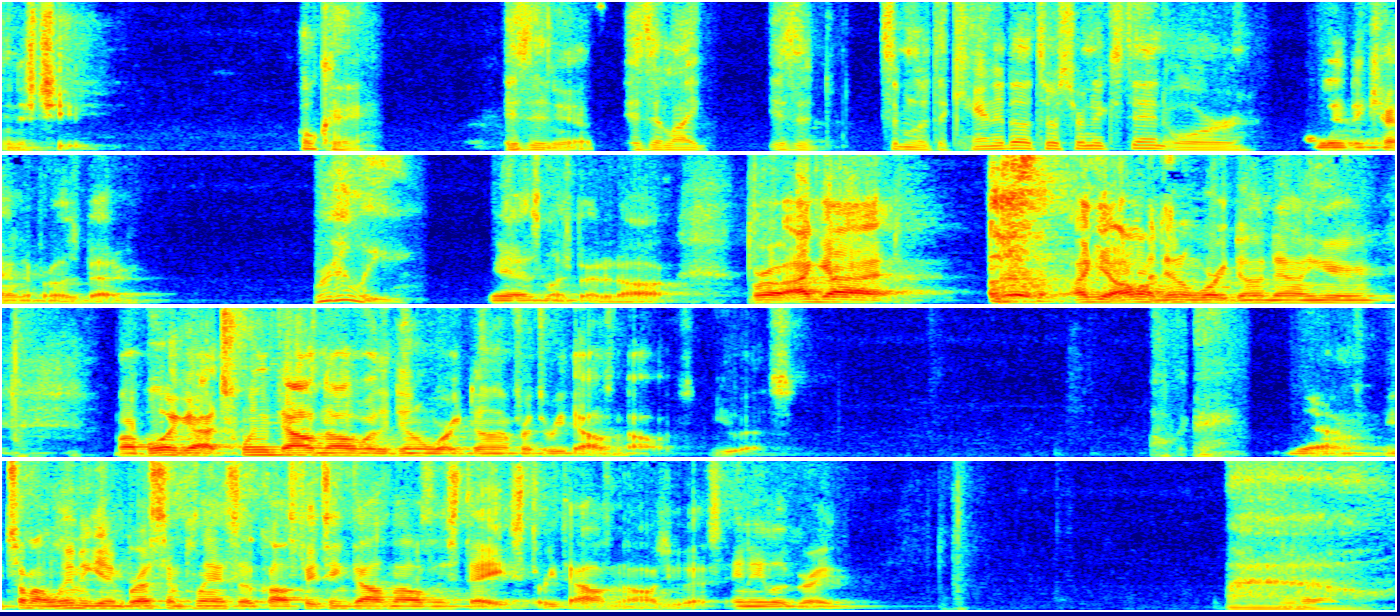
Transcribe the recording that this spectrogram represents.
and it's cheap. Okay, is it? Yeah. Is it like? Is it similar to Canada to a certain extent, or? I lived in Canada, bro. It's better. Really? Yeah, it's much better, dog. Bro, I got I get all my dental work done down here. My boy got twenty thousand dollars worth of dental work done for three thousand dollars US. Okay. Yeah, you talking about women getting breast implants that cost fifteen thousand dollars in the states, three thousand dollars US, and they look great. Wow.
